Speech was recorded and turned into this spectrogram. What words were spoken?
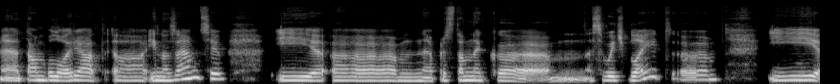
Е, Там було ряд е, іноземців і е, представник е, Switchblade і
